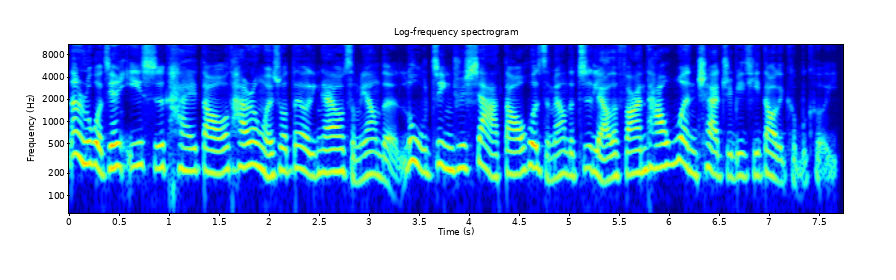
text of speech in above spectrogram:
那如果今天医师开刀，他认为说都有应该要怎么样的路径去下刀，或者怎么样的治疗的方案，他问 ChatGPT 到底可不可以？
